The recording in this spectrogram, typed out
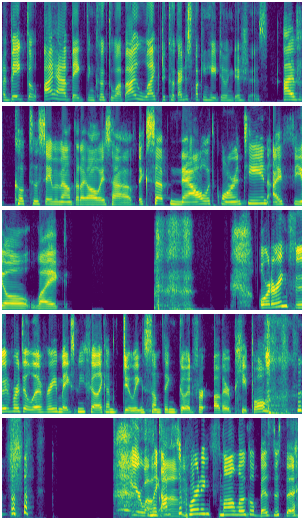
I baked. A, I have baked and cooked a lot. But I like to cook. I just fucking hate doing dishes. I've cooked the same amount that I always have, except now with quarantine, I feel like ordering food for delivery makes me feel like I'm doing something good for other people. You're I'm welcome. like, I'm supporting small local businesses.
